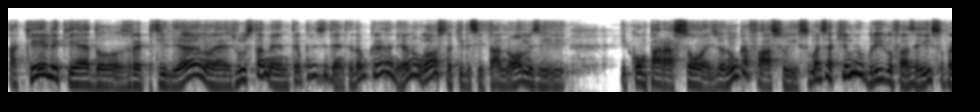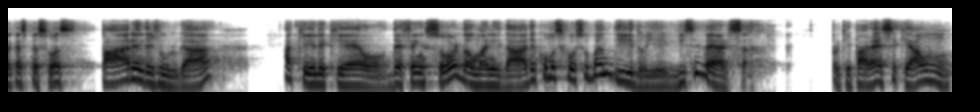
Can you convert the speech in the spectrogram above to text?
Aquele que é dos reptilianos é justamente o presidente da Ucrânia. Eu não gosto aqui de citar nomes e e comparações. Eu nunca faço isso, mas aqui eu me obrigo a fazer isso para que as pessoas parem de julgar aquele que é o defensor da humanidade como se fosse o bandido e vice-versa. Porque parece que há um,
